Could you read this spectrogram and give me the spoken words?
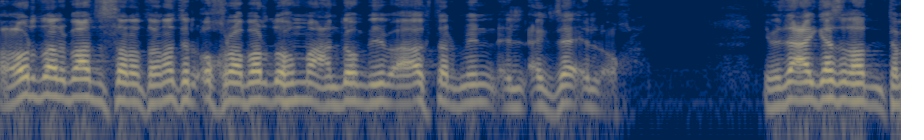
عرضة لبعض السرطانات الأخرى برضه هم عندهم بتبقى أكتر من الأجزاء الأخرى. يبقى ده على الجهاز الهضمي.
